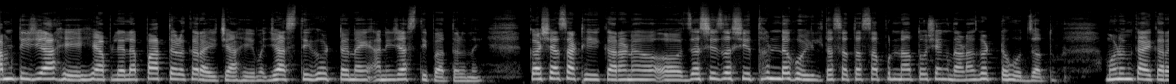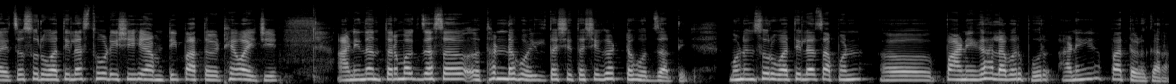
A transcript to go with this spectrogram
आमटी जी आहे ही आपल्याला पातळ करायची आहे. म्हणजे जास्ती घट्ट नाही आणि जास्ती पातळ नाही. कशासाठी? कारण जशी जशी थंड होईल तसा तसा पुन्हा तो शेंगदाणा घट्ट होत जातो. म्हणून काय करायचं? सुरुवातीलाच थोडीशी ही आमटी पातळ ठेवायची आणि नंतर मग जसं थंड होईल तशी तशी घट्ट होत जाते. म्हणून सुरुवातीलाच आपण पाणी घाला भरपूर आणि पातळ करा.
